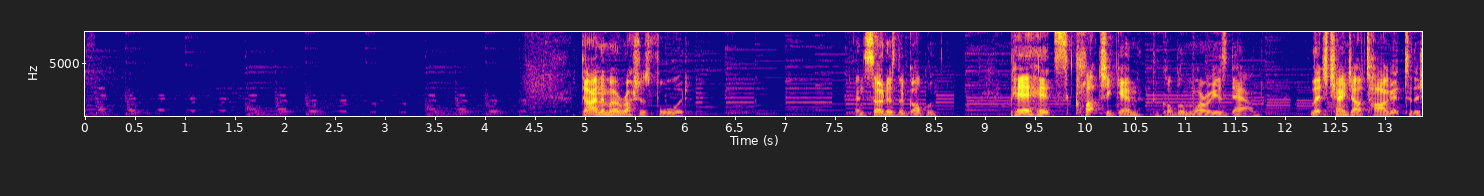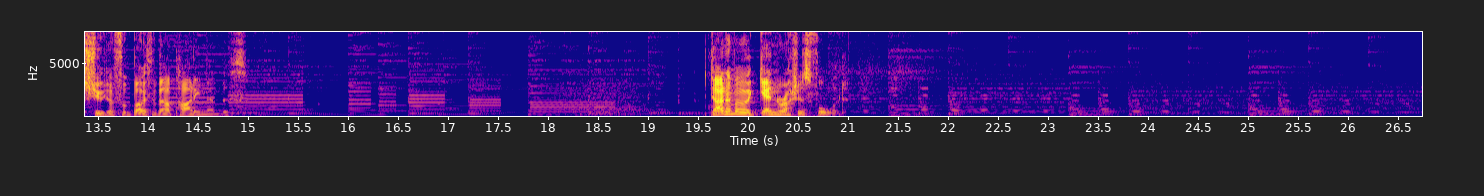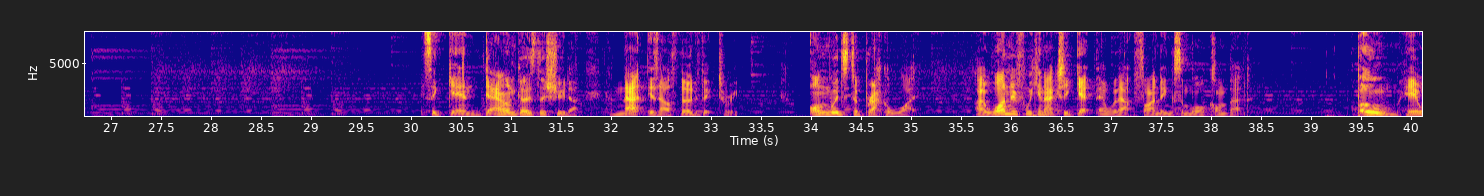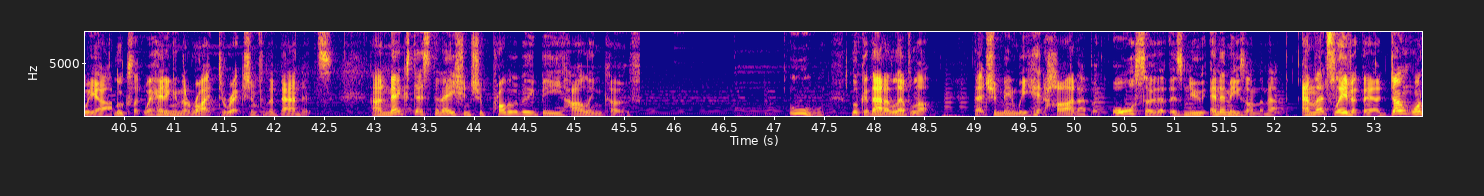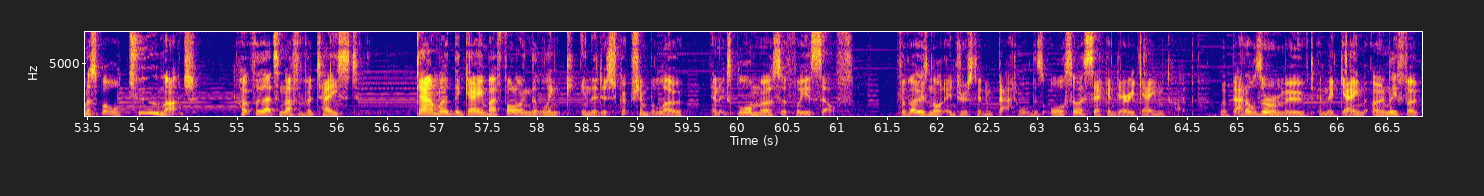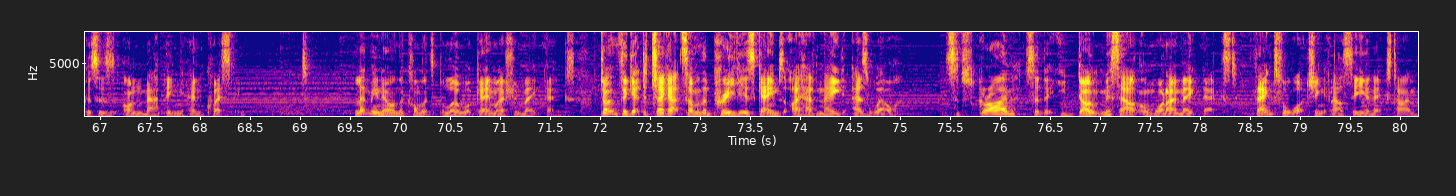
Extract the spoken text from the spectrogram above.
Dynamo rushes forward. And so does the Goblin. Pear hits, clutch again, the Goblin Warrior is down. Let's change our target to the shooter for both of our party members. Dynamo again rushes forward. Again, down goes the shooter, and that is our third victory. Onwards to Brackle White. I wonder if we can actually get there without finding some more combat. Boom, here we are. Looks like we're heading in the right direction for the bandits. Our next destination should probably be Harling Cove. Ooh, look at that, a level up. That should mean we hit harder, but also that there's new enemies on the map. And let's leave it there. Don't want to spoil too much. Hopefully that's enough of a taste. Download the game by following the link in the description below and explore Mercer for yourself. For those not interested in battle, there's also a secondary game type, where battles are removed and the game only focuses on mapping and questing. Let me know in the comments below what game I should make next. Don't forget to check out some of the previous games I have made as well. Subscribe so that you don't miss out on what I make next. Thanks for watching and I'll see you next time.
